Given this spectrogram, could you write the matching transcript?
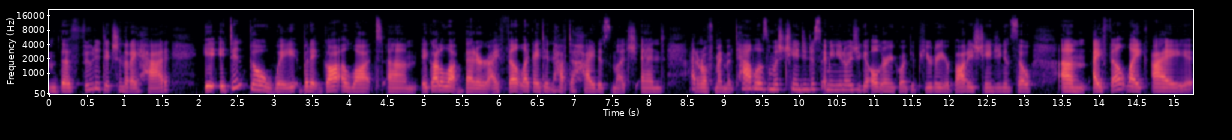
the food addiction that I had, it, it didn't go away, but it got a lot um, it got a lot better. I felt like I didn't have to hide as much, and I don't know if my metabolism was changing. Just I mean, you know, as you get older and you're going through puberty, your body's changing, and so um, I felt like I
